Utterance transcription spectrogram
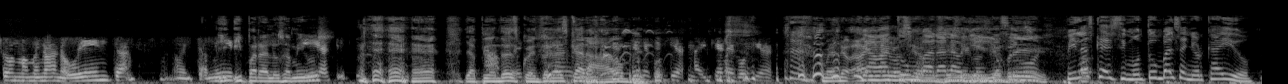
Son más o menos a 90, 90 mil. ¿Y, y para los amigos? Ya pidiendo descuento en la descarada, Hay que negociar, hay que negociar. Bueno, Ya va a tumbar a la hombre. Simón. Pilas que Simón tumba al señor caído.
